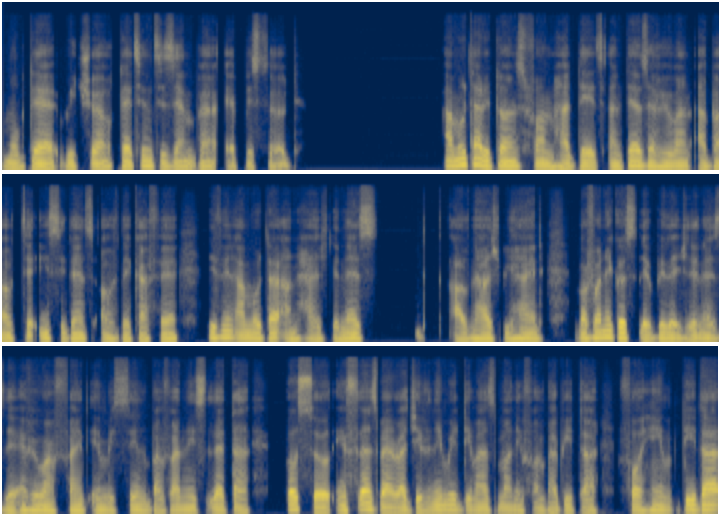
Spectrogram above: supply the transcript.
Mukher ritual. 13 December episode. Amrita returns from her date and tells everyone about the incidents of the cafe, leaving Amrita and Alnaj behind. Bhavani goes to the village the next day. Everyone finds a missing Bhavani's letter. Also, influenced by Rajiv, Nimri demands money from Babita. For him, Dida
